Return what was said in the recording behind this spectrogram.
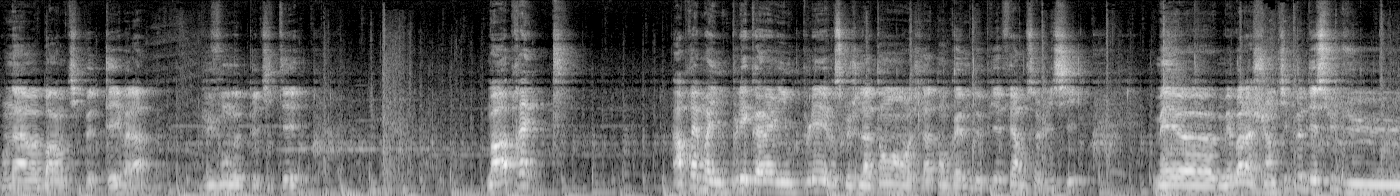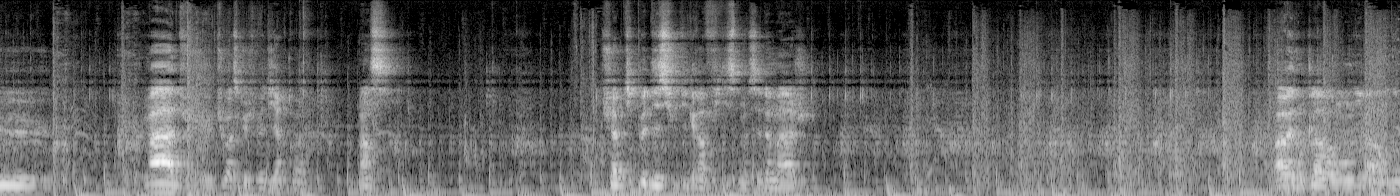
On, a, va boire un petit peu de thé, voilà. Buvons notre petit thé. Bon après... Après moi il me plaît quand même, il me plaît, parce que je l'attends je l'attends quand même de pied ferme celui-ci. Mais, euh, mais voilà, je suis un petit peu déçu du... Ah, du, tu vois ce que je veux dire quoi. Mince. Je suis un petit peu déçu du graphisme, c'est dommage. Ah ouais, donc là, on y va, on y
